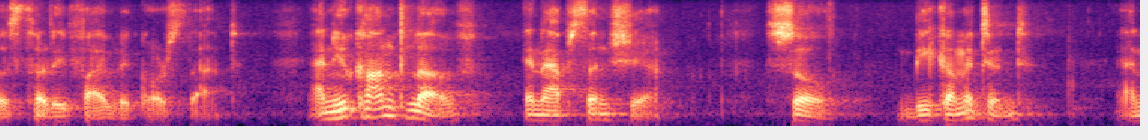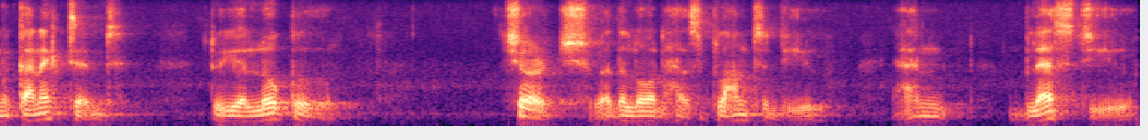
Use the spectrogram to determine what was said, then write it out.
verse 35 records that. And you can't love in absentia. So be committed and connected to your local church where the Lord has planted you and blessed you.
